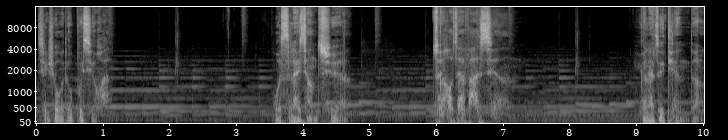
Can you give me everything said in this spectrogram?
其实我都不喜欢。我思来想去，最后才发现，原来最甜的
